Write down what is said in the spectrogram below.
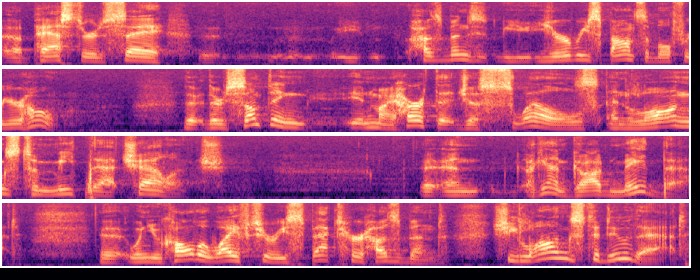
uh, pastors say, husbands, you're responsible for your home. There's something in my heart that just swells and longs to meet that challenge. And again, God made that. Uh, when you call the wife to respect her husband, she longs to do that.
